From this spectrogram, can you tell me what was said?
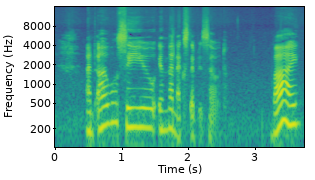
and I will see you in the next episode. Bye!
